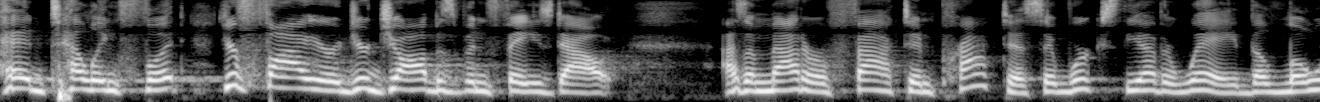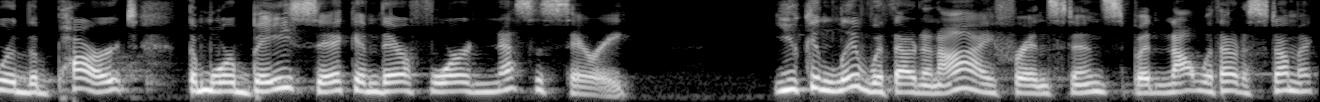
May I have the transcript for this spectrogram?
head telling foot, you're fired, your job has been phased out? As a matter of fact, in practice, it works the other way. The lower the part, the more basic and therefore necessary. You can live without an eye, for instance, but not without a stomach.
